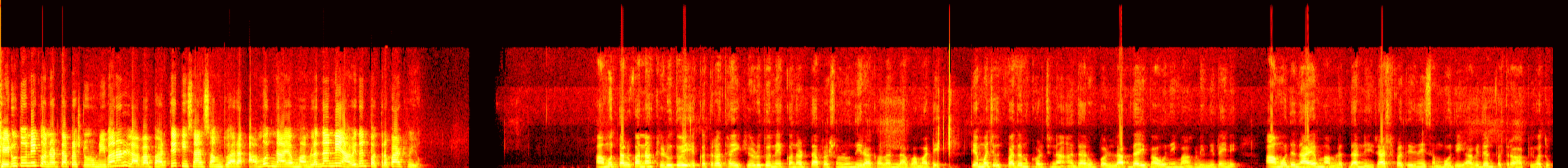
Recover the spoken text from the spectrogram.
ખેડૂતોને કનડતા પ્રશ્નોનું નિવારણ લાવવા ભારતીય કિસાન સંઘ દ્વારા આમોદ નાયબ મામલતદારને આવેદનપત્ર પાઠવ્યું. આમોદ તાલુકાના ખેડૂતોએ એકત્ર થઈ ખેડૂતોને કનડતા પ્રશ્નોનું નિરાકરણ લાવવા માટે તેમજ ઉત્પાદન ખર્ચના આધાર ઉપર લાભદાયી ભાવોની માંગણીને લઈને આમોદ નાયબ મામલતદારને રાષ્ટ્રપતિને સંબોધી આવેદનપત્ર આપ્યું હતું.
